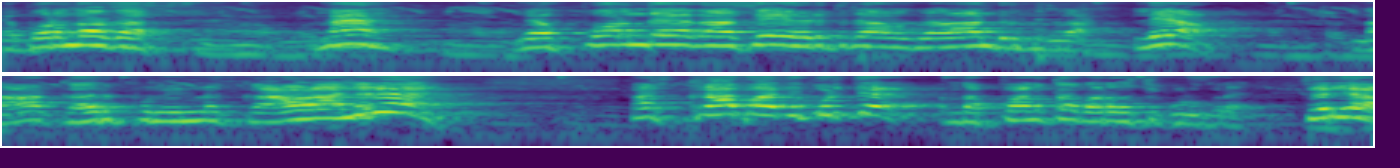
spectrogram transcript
என் பிறந்த காசு? என் பிறந்த காசே. எடுத்துட்டு அவனுக்கு விளாண்டு இருக்கிறான் இல்லையா? நான் கருப்பு நின்று காவலான்னு நான் காப்பாத்தி கொடுத்து அந்த பணத்தை வர வச்சு கொடுக்குறேன். சரியா?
